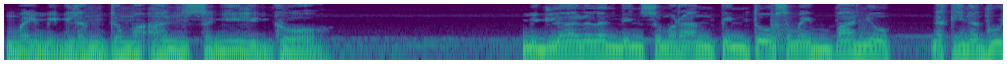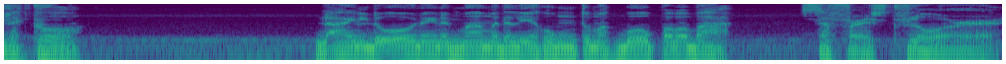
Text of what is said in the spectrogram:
may biglang dumaan sa gilid ko. Bigla na lang din sumara ang pinto sa may banyo na kinagulat ko. Dahil doon ay nagmamadali akong tumakbo pababa sa first floor.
